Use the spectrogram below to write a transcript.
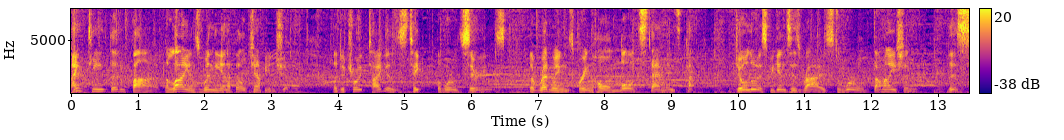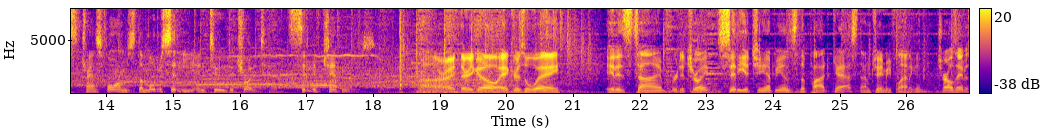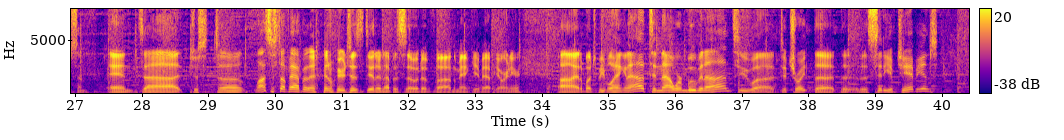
1935, the Lions win the NFL championship. The Detroit Tigers take the World Series. The Red Wings bring home Lord Stanley's Cup. Joe Louis begins his rise to world domination. This transforms the Motor City into Detroit, City of Champions. All right, there you go. Anchors away. It is time for Detroit City of Champions, the podcast. I'm Jamie Flanagan. Charles Avison. And uh, just uh, lots of stuff happening. And we just did an episode of uh, the Man Cave Happy Hour in here. Uh, had a bunch of people hanging out, and now we're moving on to uh, Detroit, the, the, the city of champions.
